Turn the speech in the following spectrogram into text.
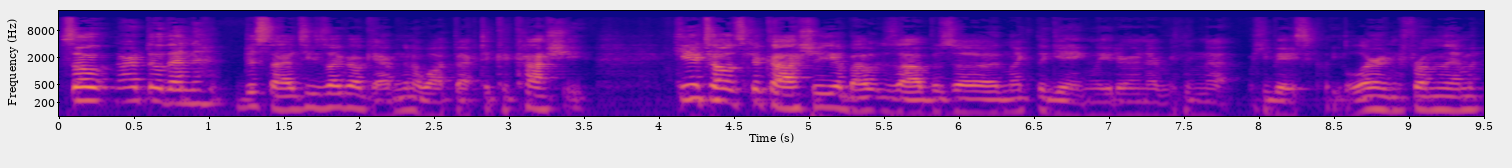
So Naruto then decides he's like, okay, I'm gonna walk back to Kakashi. He tells Kakashi about Zabuza and like the gang leader and everything that he basically learned from them.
